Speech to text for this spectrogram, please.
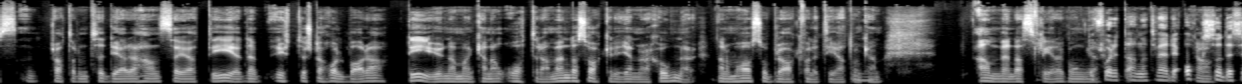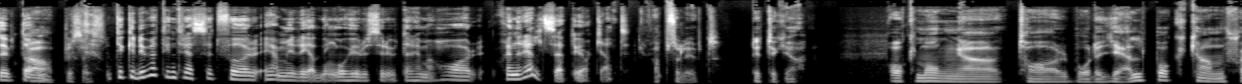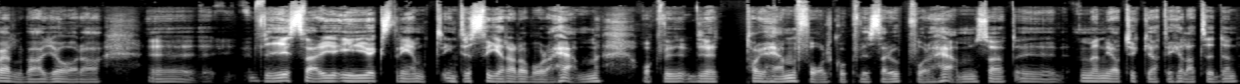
pratade om tidigare, han säger att det är det yttersta hållbara. Det är ju när man kan återanvända saker i generationer, när de har så bra kvalitet att de mm. kan användas flera gånger. Och får ett annat värde också ja. dessutom. Ja, precis. Tycker du att intresset för heminredning och hur det ser ut där hemma har generellt sett ökat? Absolut, det tycker jag. Och många tar både hjälp och kan själva göra. Eh, vi i Sverige är ju extremt intresserade av våra hem och vi, vi tar ju hem folk och visar upp våra hem. Så att, eh, men jag tycker att det hela tiden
